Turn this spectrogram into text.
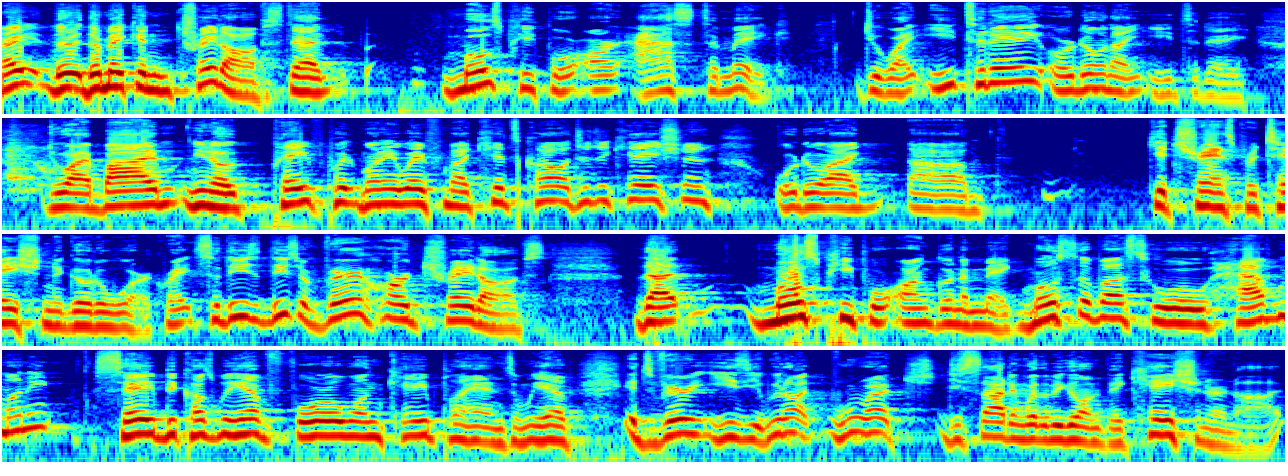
Right? They're, they're making trade offs that most people aren't asked to make. Do I eat today or don't I eat today? Do I buy, you know, pay, put money away for my kids' college education or do I uh, get transportation to go to work, right? So these, these are very hard trade offs that most people aren't going to make. Most of us who have money say because we have 401k plans and we have, it's very easy. We're not, we're not deciding whether we go on vacation or not.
